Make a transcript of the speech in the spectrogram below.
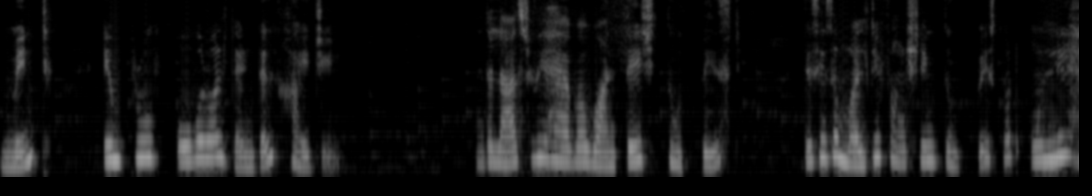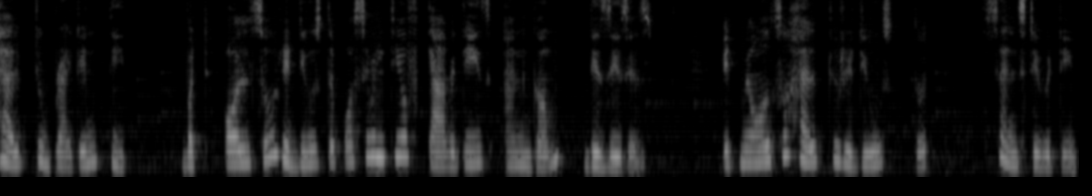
mint, improve overall dental hygiene. And the last we have a Vantej toothpaste. This is a multifunctioning toothpaste not only help to brighten teeth but also reduce the possibility of cavities and gum diseases. It may also help to reduce tooth sensitivity.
